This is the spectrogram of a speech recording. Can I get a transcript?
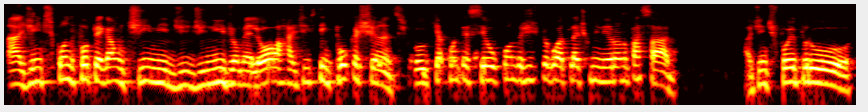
a gente, quando for pegar um time de, de nível melhor, a gente tem poucas chances. Foi o que aconteceu quando a gente pegou o Atlético Mineiro ano passado. A gente foi para o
